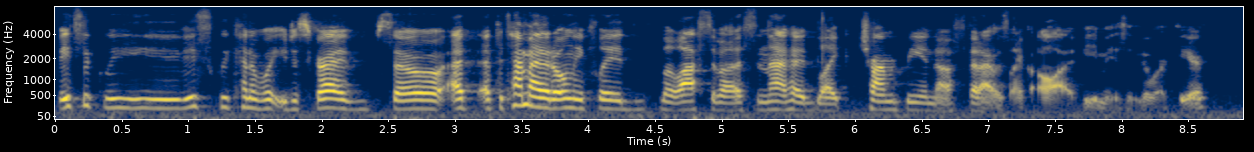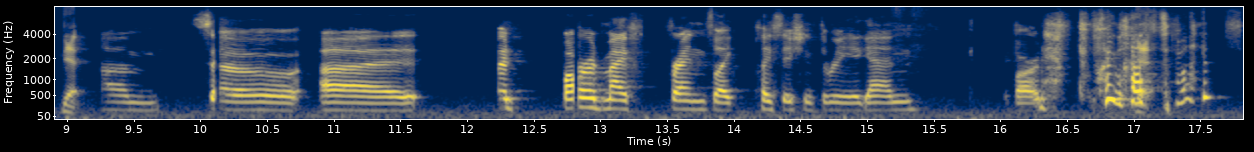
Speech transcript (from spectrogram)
basically basically kind of what you described. So at, at the time I had only played The Last of Us and that had like charmed me enough that I was like, oh, it'd be amazing to work here. Yeah. Um so uh I borrowed my friend's like PlayStation 3 again. Borrowed to play Last yeah. of Us.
